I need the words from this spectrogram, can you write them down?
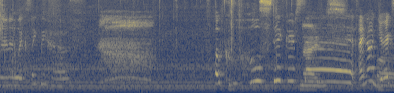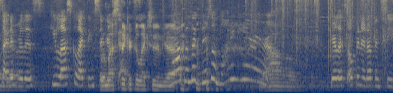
Then it looks like we have a cool sticker set. Nice. I know you're Oh, excited yeah. for this. He loves collecting stickers. For my sticker collection, yeah. Wow, but look, there's a lot in here. Wow. Here, let's open it up and see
